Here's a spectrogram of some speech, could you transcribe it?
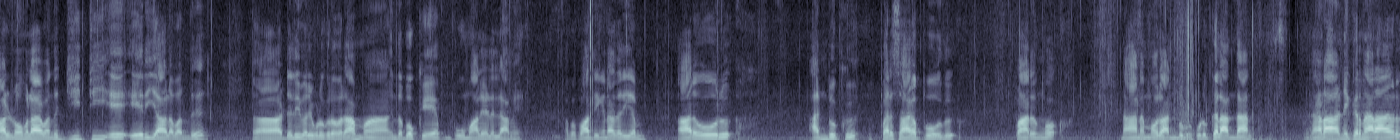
ஆள் நோமலாக வந்து ஜிடிஏ ஏரியாவில் வந்து டெலிவரி கொடுக்குறவராம் இந்த பொக்கே பூ மாலைகள் எல்லாமே. அப்போ பார்த்தீங்கன்னா தெரியும் ஆரோ ஒரு அன்புக்கு பரிசாக போகுது. பாருங்கோ. நானும் ஒரு அன்புக்கு கொடுக்கலாம் தான். கனடா நிற்கிற நாளாக ஒரு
